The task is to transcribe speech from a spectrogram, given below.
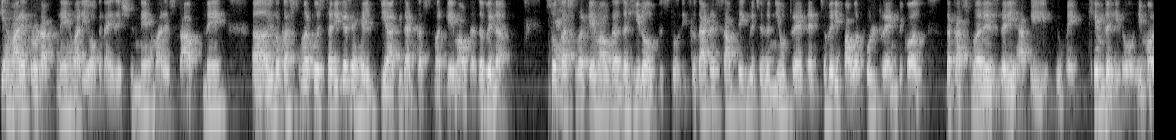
कि हमारे प्रोडक्ट ने हमारी ऑर्गेनाइजेशन ने हमारे स्टाफ ने यू नो कस्टमर को इस तरीके से हेल्प किया कि that customer came out as a winner so Right. customer came out as the hero of the story so that is something which is a new trend and it's a very powerful trend because the customer is very happy if you make him the hero him or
